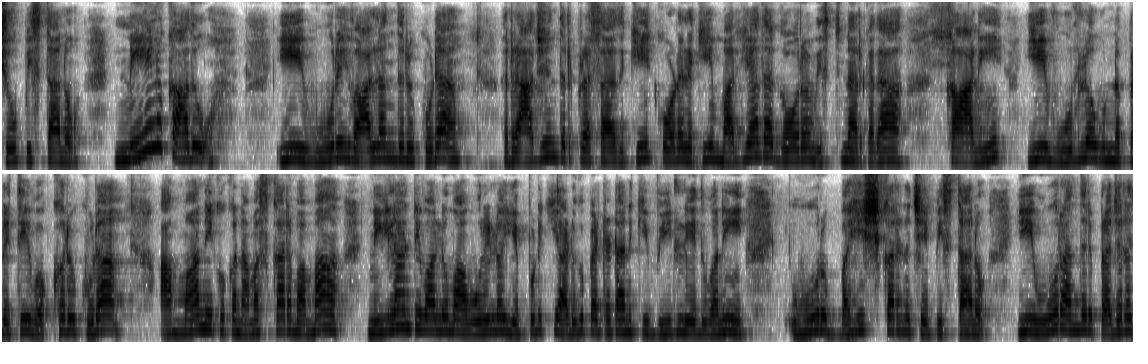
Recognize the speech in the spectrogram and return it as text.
చూపిస్తాను. నేను కాదు ఈ ఊరి వాళ్ళందరూ కూడా రాజేంద్ర ప్రసాద్కి కోడలికి మర్యాద గౌరవం ఇస్తున్నారు కదా. కానీ ఈ ఊర్లో ఉన్న ప్రతి ఒక్కరూ కూడా అమ్మా నీకు ఒక నమస్కారం అమ్మా. నీలాంటి వాళ్ళు మా ఊరిలో ఎప్పటికీ అడుగు పెట్టడానికి వీలు లేదు అని ఊరు బహిష్కరణ చేపిస్తాను. ఈ ఊరందరి ప్రజల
